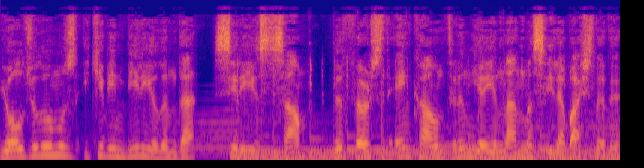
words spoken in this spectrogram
Yolculuğumuz 2001 yılında, Sirius Sam, The First Encounter'ın yayınlanmasıyla başladı.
